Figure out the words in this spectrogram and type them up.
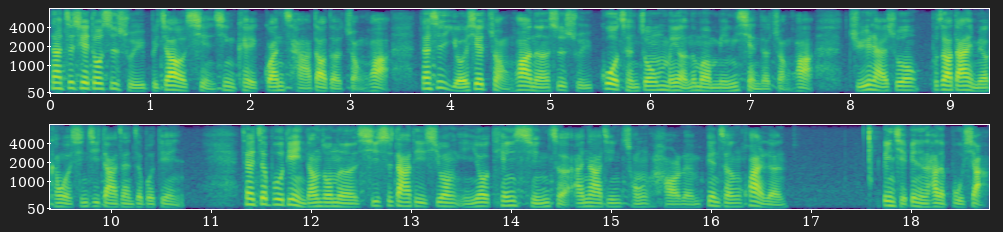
那这些都是属于比较显性可以观察到的转化，但是有一些转化呢，是属于过程中没有那么明显的转化。举例来说，不知道大家有没有看过《星际大战》这部电影？在这部电影当中呢，西斯大帝希望引诱天行者安纳金从好人变成坏人，并且变成他的部下。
